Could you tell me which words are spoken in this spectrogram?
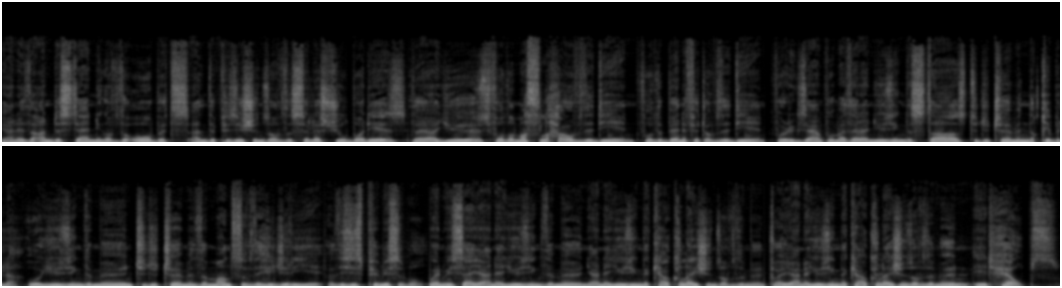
Yani the understanding of the orbits and the positions of the celestial bodies, they are used for the maslaha of the deen, for the benefit of the deen. For example, مثلا using the stars to determine the qibla, or using the moon to determine the months of the hijri year. So this is permissible. When we say yani, using the moon, yani, using the calculations of the moon, for yani, using the calculations of the moon, it helps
